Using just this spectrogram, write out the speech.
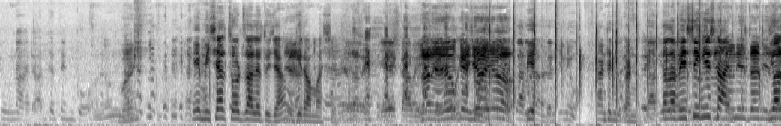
Pune rather than Goa. No, no. हे मिशेल चोट झाले तुझ्या Yeah. उगी राव मातशें Yeah, Karun. Dale, Continue, continue. You are wasting his time. Is done, is you are,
